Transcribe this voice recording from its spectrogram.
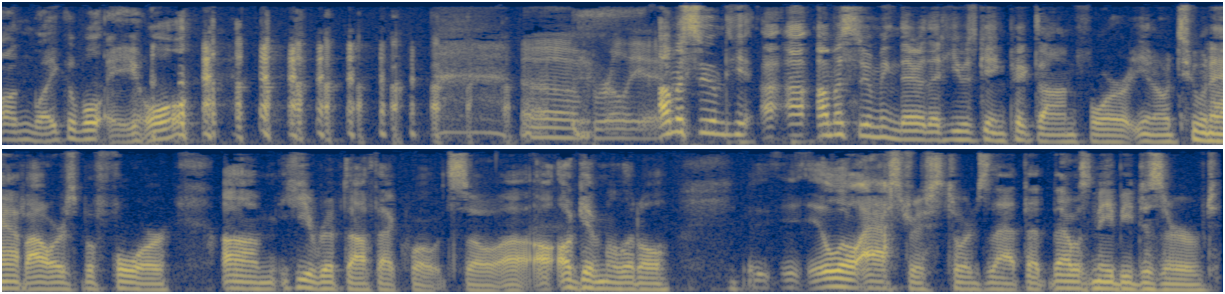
unlikable a hole. Oh, brilliant. I'm assumed he. I, I- I'm assuming there that he was getting picked on for you know two and a half hours before um, he ripped off that quote. So uh, I'll, I'll give him a little a little asterisk towards that. That that was maybe deserved.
